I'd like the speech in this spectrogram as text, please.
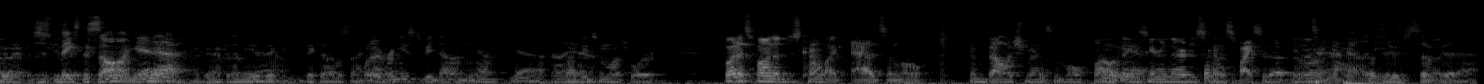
doing it for the just music. makes the song. Yeah, yeah, we're doing it for the music. Yeah. Take that little sacrifice. whatever needs to be done. Yeah. yeah. Oh, Don't yeah. do too much work. But it's fun to just kind of like add some little embellishments and little fun Oh, things yeah. here and there, just kind of spice it up. You know. Technicalities. That's what we're so good at.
